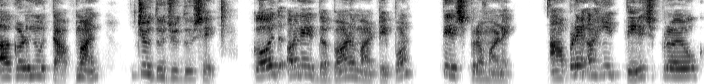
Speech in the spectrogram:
આગળનું તાપમાન જુદું જુદું છે. કદ અને દબાણ માટે પણ તે જ પ્રમાણે. આપણે અહીં તે જ પ્રયોગ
